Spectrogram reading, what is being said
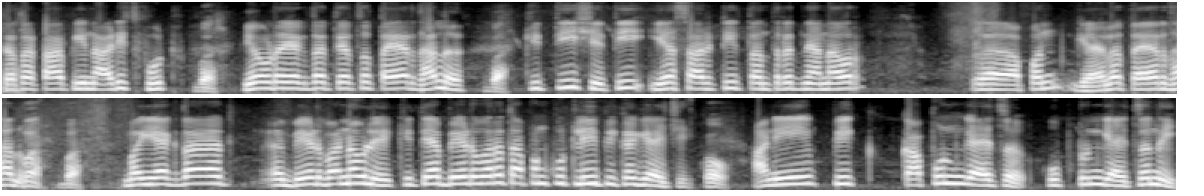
त्याचा टाप इन अडीच फूट. बर. एवढं एकदा त्याचं तयार झालं बर. की ती शेती एस आर टी तंत्रज्ञानावर अं, आपण घ्यायला तयार झालो. बर बर. मग एकदा बेड बनवले की त्या बेडवरच आपण कुठलीही पिकं घ्यायची. हो. आणि पीक कापून घ्यायचं उपटून घ्यायचं नाही.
